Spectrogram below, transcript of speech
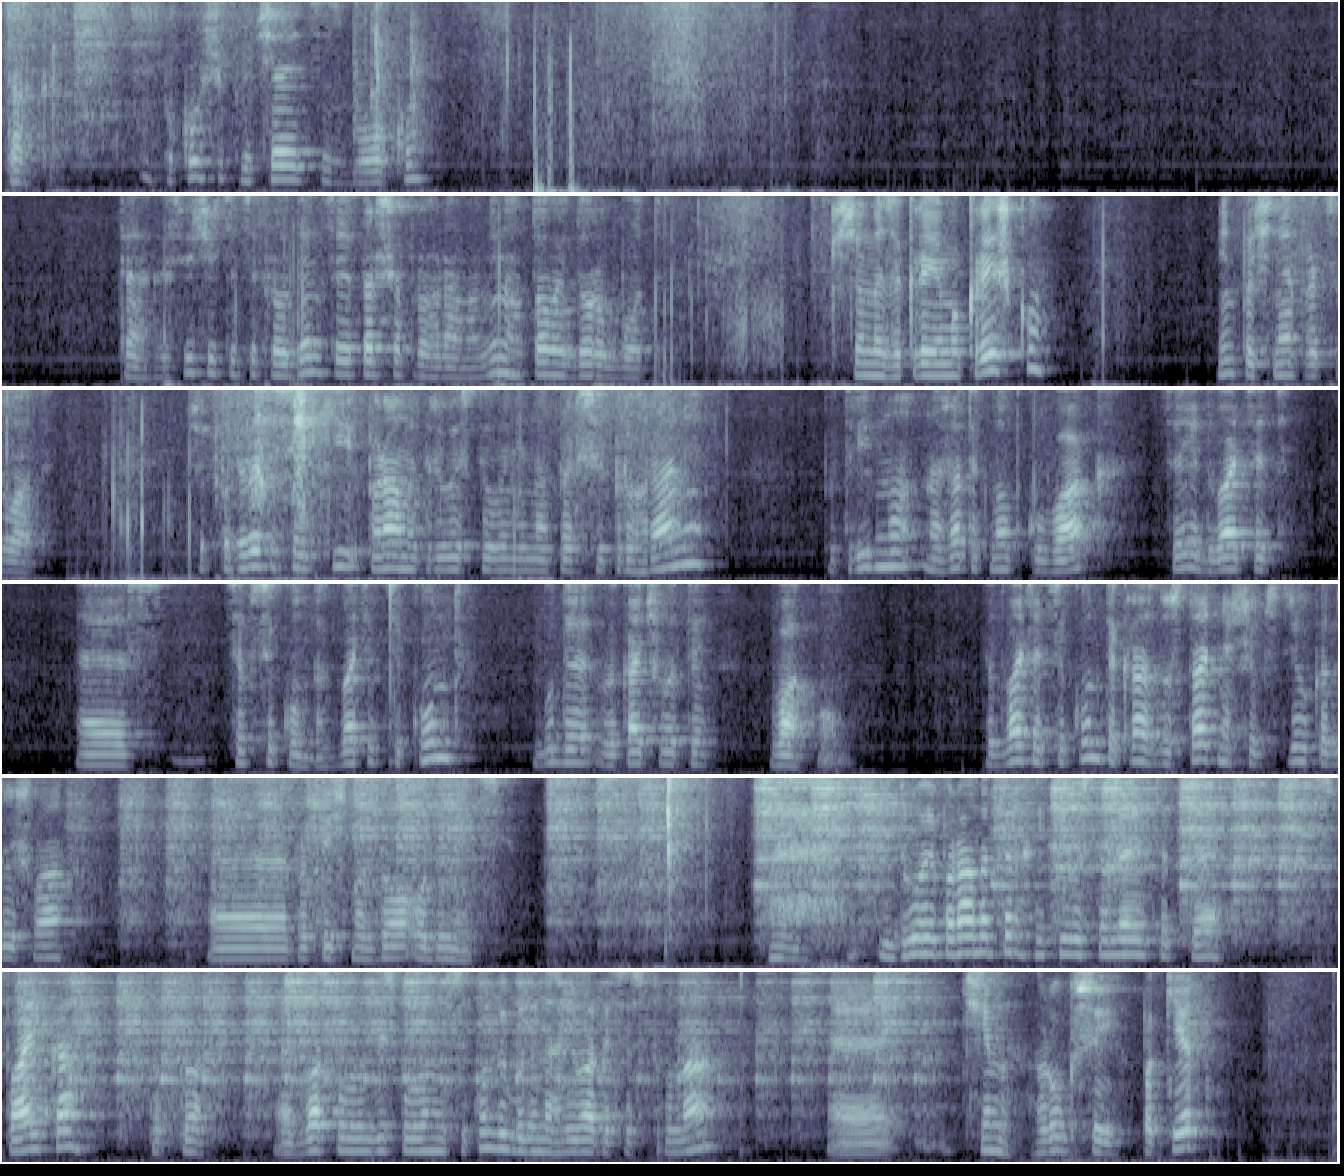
Так, упаковщик включається збоку. Так, засвідчується цифра 1, це є перша програма. Він готовий до роботи. Якщо ми закриємо кришку, він почне працювати. Щоб подивитися, які параметри виставлені на першій програмі, потрібно нажати кнопку VAC. Це є 20 е, с- це в секундах. 20 секунд буде викачувати вакуум. За 20 секунд якраз достатньо, щоб стрілка дійшла е, практично до одиниці. І другий параметр, який виставляється, це спайка. Тобто е, 2,5 секунди буде нагріватися струна. Е, Чим грубший пакет,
